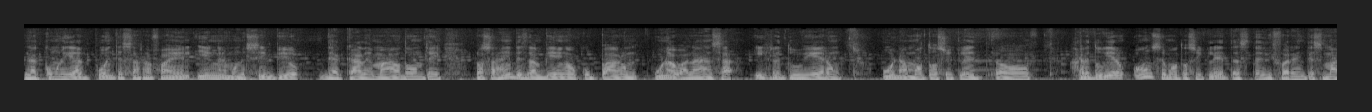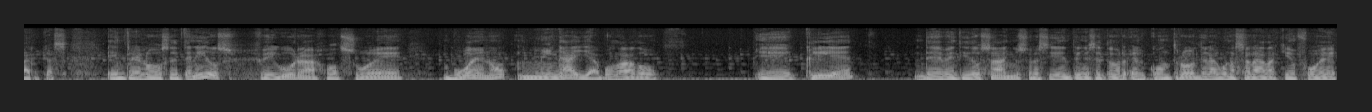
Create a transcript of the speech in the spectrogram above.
la comunidad Puente San Rafael y en el municipio de acá de Mao, donde los agentes también ocuparon una balanza y retuvieron una motocicleta. Oh, retuvieron 11 motocicletas de diferentes marcas. Entre los detenidos figura Josué Bueno Minaya, apodado eh, Cliet, de 22 años, residente en el sector El Control de Laguna Salada, quien fue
